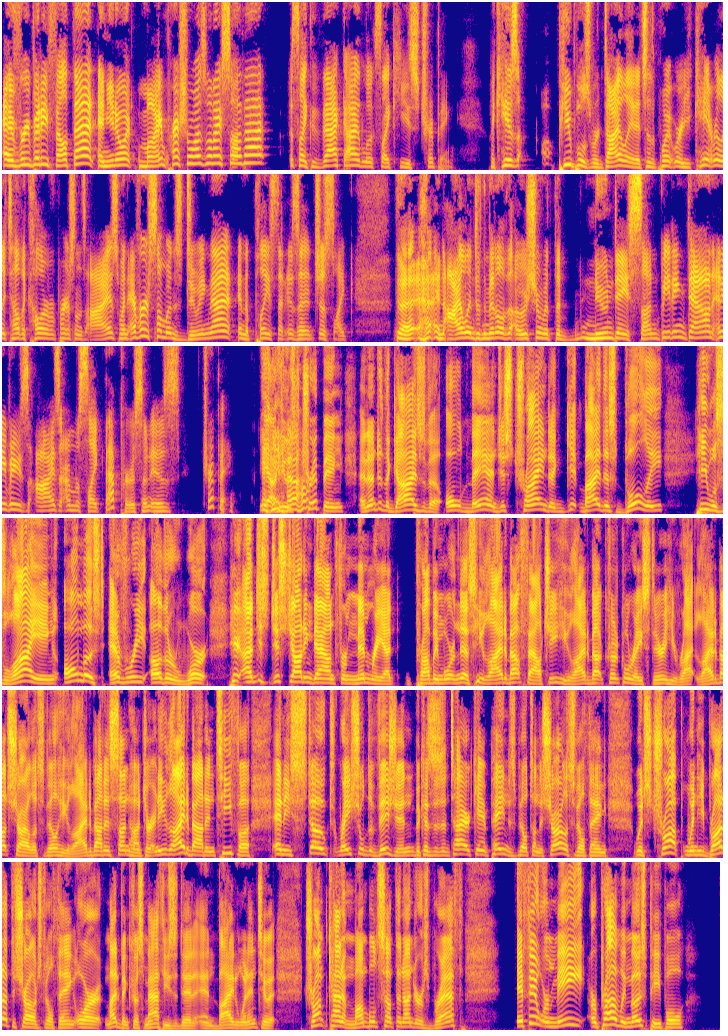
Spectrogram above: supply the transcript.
Everybody felt that, and you know what my impression was when I saw that? It's like that guy looks like he's tripping. Like his pupils were dilated to the point where you can't really tell the color of a person's eyes. Whenever someone's doing that in a place that isn't just like the an island in the middle of the ocean with the noonday sun beating down anybody's eyes, I'm just like that person is tripping. Yeah, You he was tripping, and under the guise of an old man just trying to get by this bully, he was lying almost every other word. Here, I just just jotting down from memory. I, probably more than this. He lied about Fauci. He lied about critical race theory. He ri- lied about Charlottesville. He lied about his son Hunter, and he lied about Antifa. And he stoked racial division because his entire campaign is built on the Charlottesville thing. Which Trump, when he brought up the Charlottesville thing, or it might have been Chris Matthews that did, and Biden went into it. Trump kind of mumbled something under his breath if it were me, or probably most people,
